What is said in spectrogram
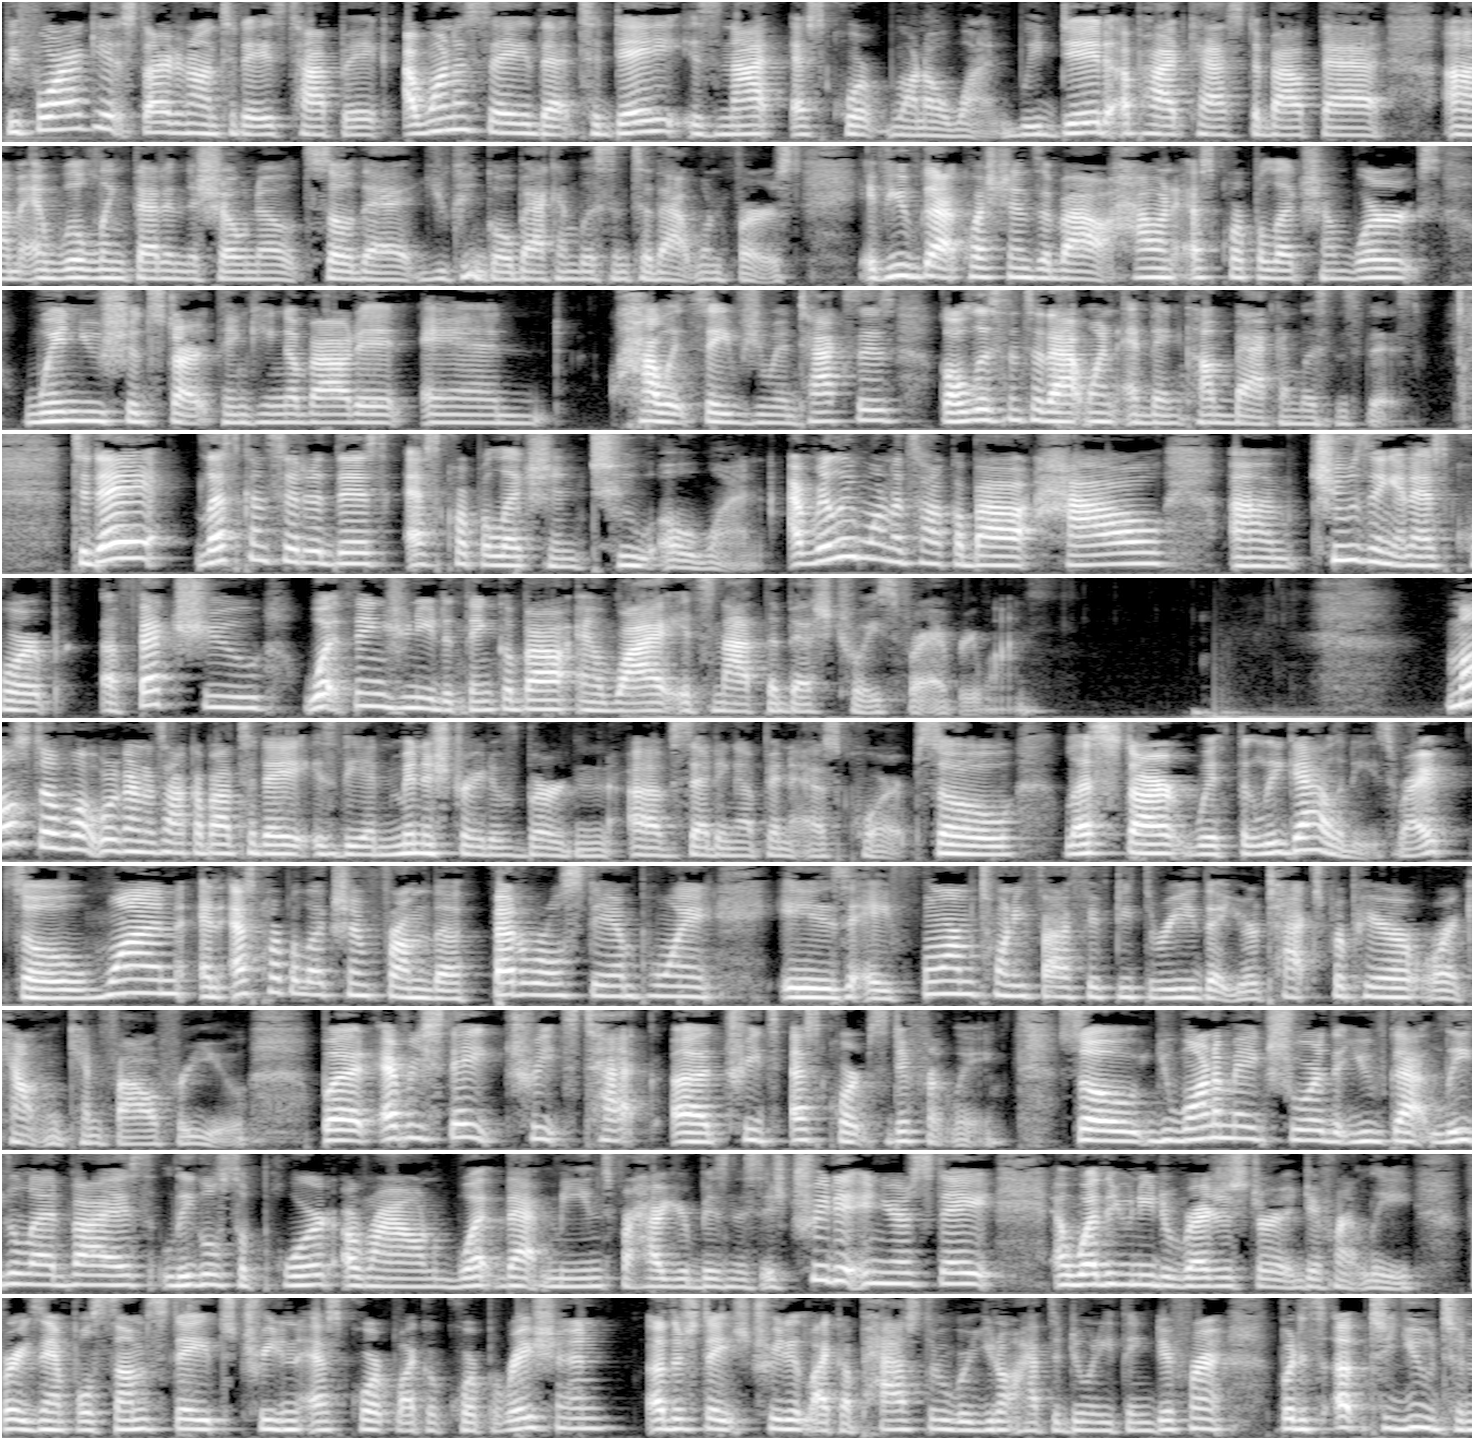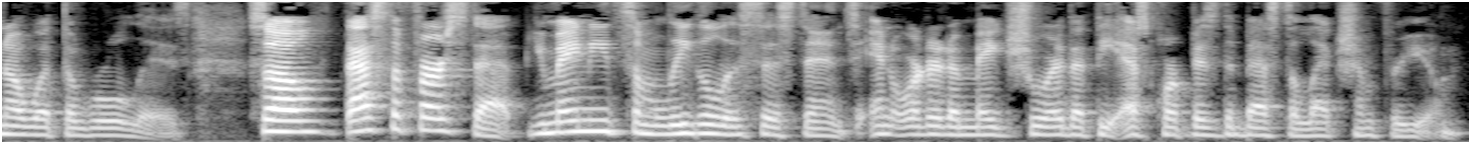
Before I get started on today's topic, I want to say that today is not S Corp 101. We did a podcast about that, um, and we'll link that in the show notes so that you can go back and listen to that one first. If you've got questions about how an S Corp election works, when you should start thinking about it, and how it saves you in taxes, go listen to that one and then come back and listen to this. Today, let's consider this S Corp Election 201. I really want to talk about how um, choosing an S Corp affects you, what things you need to think about, and why it's not the best choice for everyone. Most of what we're going to talk about today is the administrative burden of setting up an S Corp. So let's start with the legalities, right? So, one, an S Corp election from the federal standpoint is a Form 2553 that your tax preparer or accountant can file for you. But every state treats tax, uh, treats S Corps differently. So, you want to make sure that you've got legal advice, legal support around what that means for how your business is treated in your state and whether you need to register it differently. For example, example, some states treat an S Corp like a corporation. Other states treat it like a pass through where you don't have to do anything different, but it's up to you to know what the rule is. So that's the first step. You may need some legal assistance in order to make sure that the S Corp is the best election for you.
